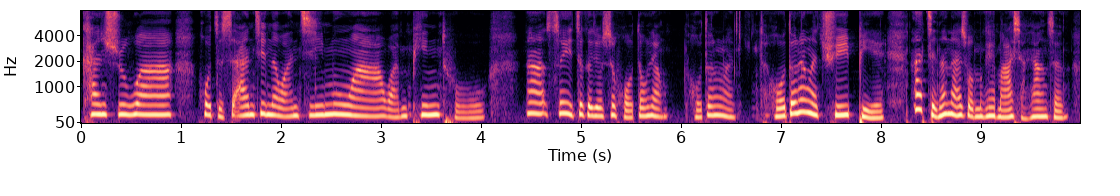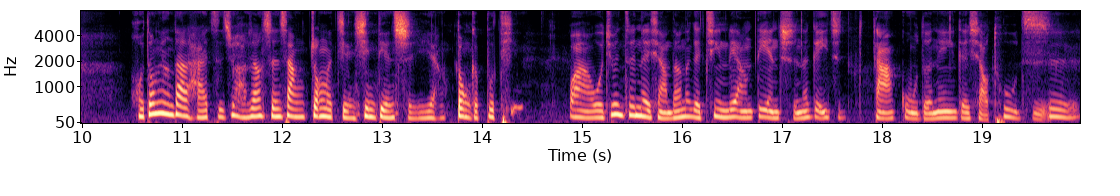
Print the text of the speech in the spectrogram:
看书啊，或者是安静的玩积木啊，玩拼图。那所以这个就是活动量、活动量、活动量的区别。那简单来说，我们可以把它想象成。活动量大的孩子就好像身上装了碱性电池一样，动个不停。哇，我就真的想到那个尽量电池，那个一直打鼓的那个小兔子。是，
